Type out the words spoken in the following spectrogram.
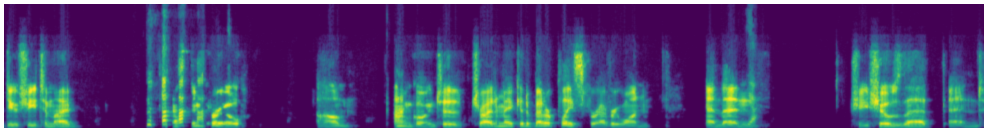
douchey to my cast and crew. Um, I'm going to try to make it a better place for everyone," and then yeah. she shows that and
